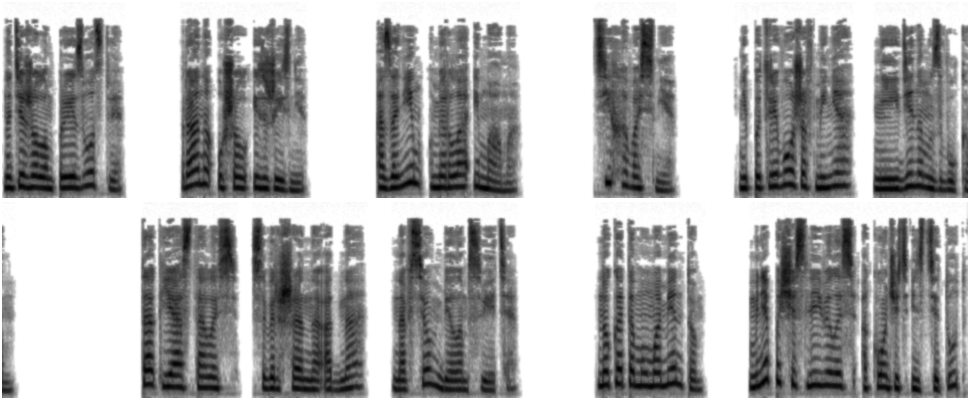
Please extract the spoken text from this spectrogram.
на тяжелом производстве, рано ушел из жизни. А за ним умерла и мама. Тихо во сне, не потревожив меня ни единым звуком. Так я осталась совершенно одна на всем белом свете. Но к этому моменту мне посчастливилось окончить институт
